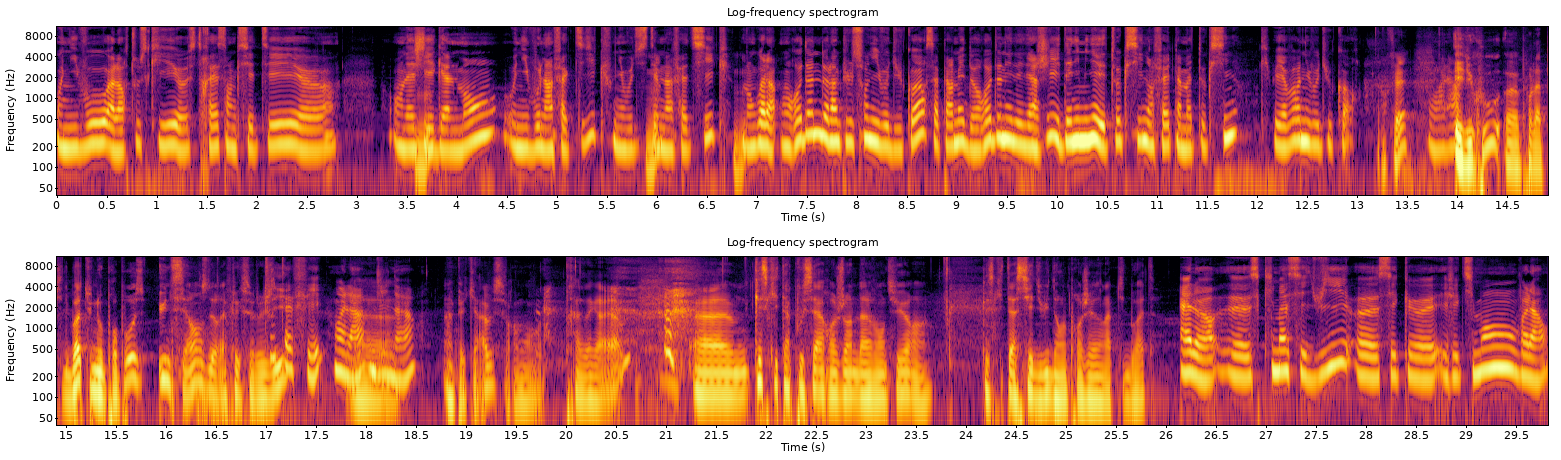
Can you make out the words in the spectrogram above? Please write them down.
au niveau, alors tout ce qui est stress, anxiété, on agit Mhm. également au niveau lymphatique, au niveau du système Mhm. lymphatique. Mhm. Donc voilà, on redonne de l'impulsion au niveau du corps, ça permet de redonner de l'énergie et d'éliminer les toxines, en fait, la matoxine qu'il peut y avoir au niveau du corps. Ok. Voilà. Et du coup, euh, pour la petite boîte, tu nous proposes une séance de réflexologie. Tout à fait, voilà, Euh, d'une heure. Impeccable, c'est vraiment très agréable. Euh, Qu'est-ce qui t'a poussé à rejoindre l'aventure? Qu'est-ce qui t'a séduit dans le projet, dans la petite boîte? Alors, euh, ce qui m'a séduit, euh, c'est que effectivement, voilà,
